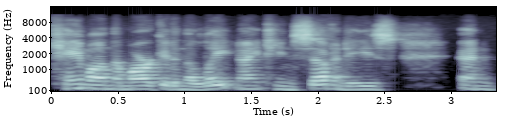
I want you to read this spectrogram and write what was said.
came on the market in the late 1970s and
